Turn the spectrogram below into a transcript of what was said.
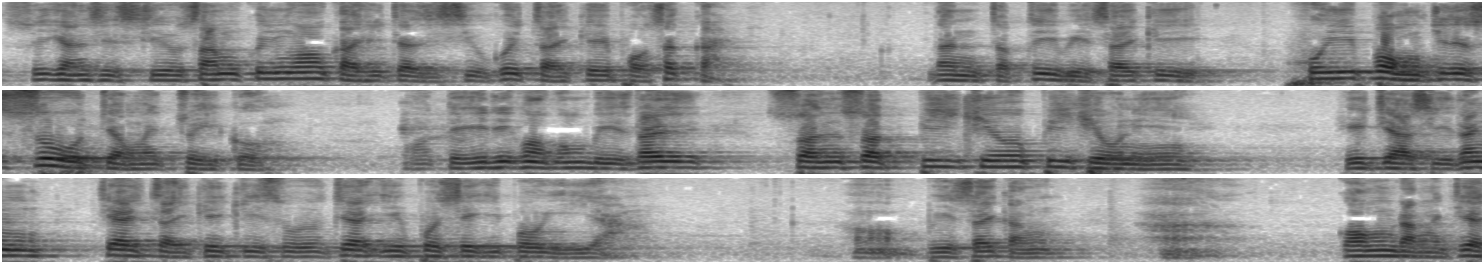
虽然是修三归五戒，或者是修过在家菩萨戒，咱绝对袂使去诽谤即个四种的罪过。哦，第一你看讲袂使。宣说 BQ BQ 呢，或者是咱遮在家技术，这一波是一波一啊，哦，袂使讲啊，讲人的这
